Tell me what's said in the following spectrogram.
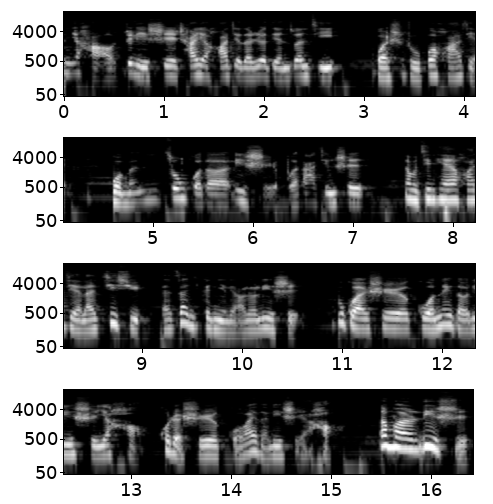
你好，这里是茶野华姐的热点专辑，我是主播华姐。我们中国的历史博大精深，那么今天华姐来继续来再跟你聊聊历史，不管是国内的历史也好，或者是国外的历史也好，那么历史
